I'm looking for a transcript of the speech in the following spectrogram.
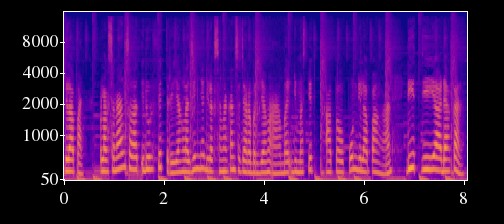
8. Pelaksanaan salat Idul Fitri yang lazimnya dilaksanakan secara berjamaah baik di masjid ataupun di lapangan ditiadakan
